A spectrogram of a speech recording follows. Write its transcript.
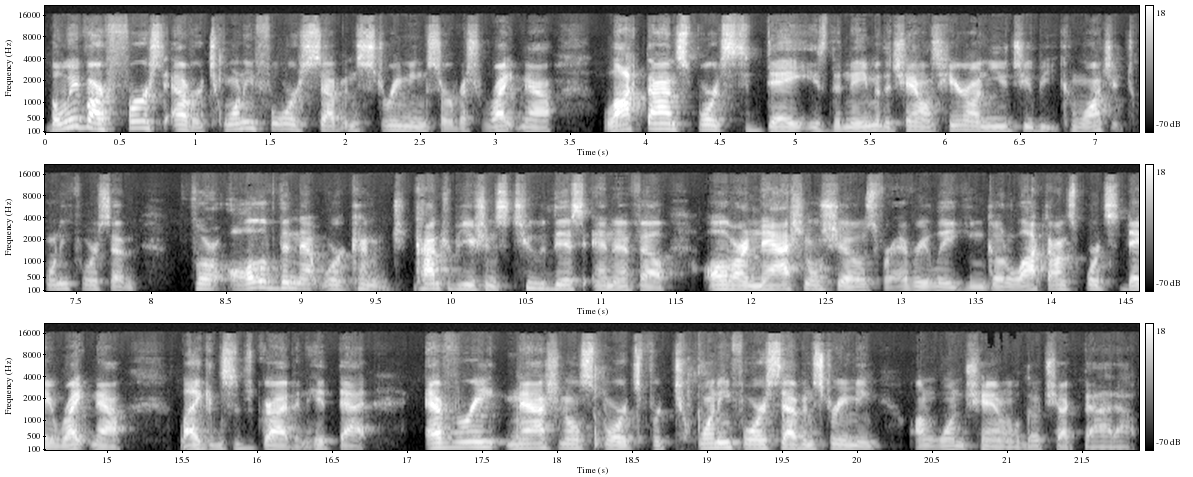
But we have our first ever 24 7 streaming service right now. Locked On Sports Today is the name of the channel. It's here on YouTube. You can watch it 24 7 for all of the network con- contributions to this NFL, all of our national shows for every league. You can go to Locked On Sports Today right now, like and subscribe, and hit that. Every national sports for 24 7 streaming on one channel. Go check that out.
